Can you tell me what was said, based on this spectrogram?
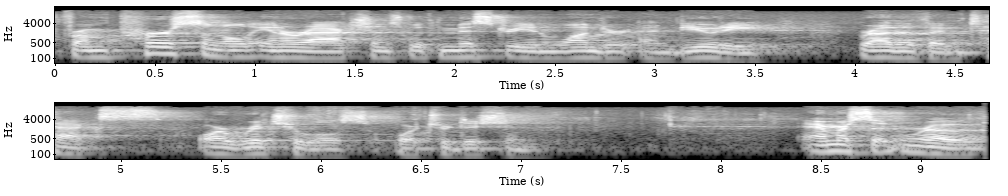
from personal interactions with mystery and wonder and beauty, rather than texts or rituals or tradition. Emerson wrote,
